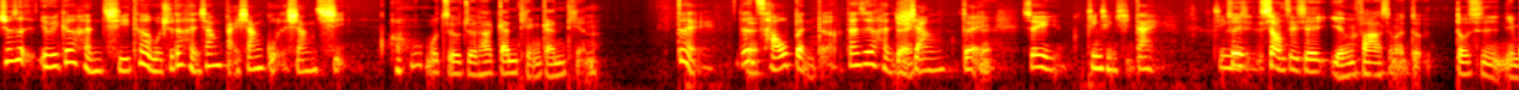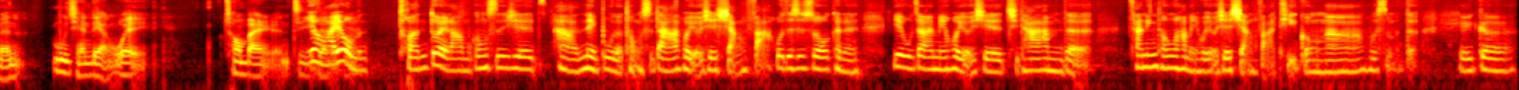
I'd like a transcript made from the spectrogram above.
就是有一个很奇特，我觉得很像百香果的香气。我只有觉得它甘甜甘甜，对，这是草本的，但是又很香，对，对，所以敬请期待。所以像这些研发什么都，都是你们目前两位创办人自己有，还有我们团队啦，我们公司一些啊内部的同事，大家会有一些想法，或者是说可能业务在外面会有一些其他他们的餐厅通路，他们也会有一些想法提供啊，或什么的，有一个。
